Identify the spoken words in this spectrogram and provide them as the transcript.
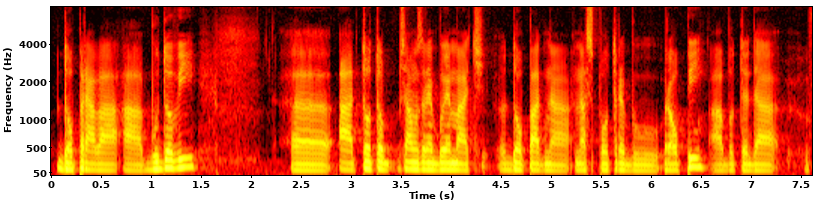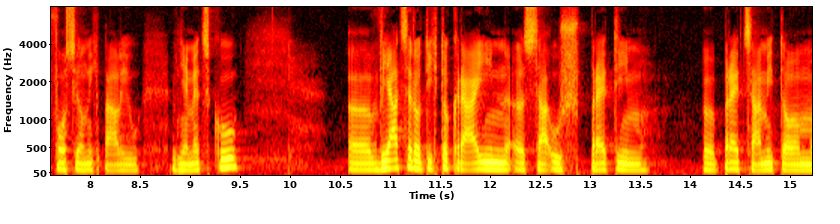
doprava a budovy. A toto samozrejme bude mať dopad na, na spotrebu ropy, alebo teda fosílnych palív v Nemecku. Viacero týchto krajín sa už predtým pred summitom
